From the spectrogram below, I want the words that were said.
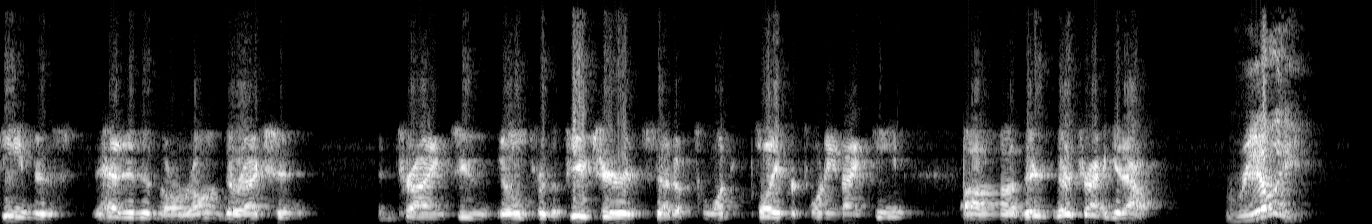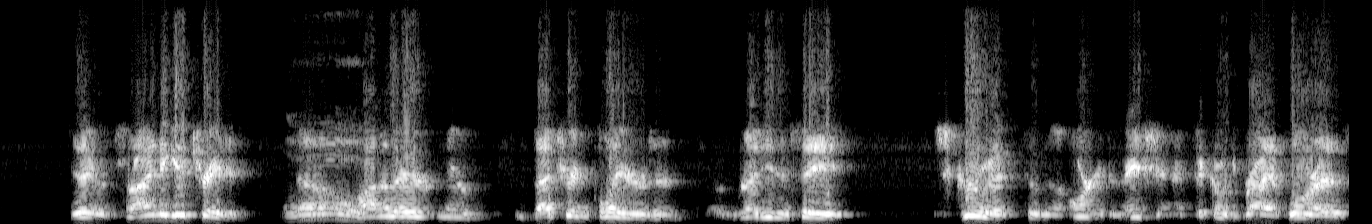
team is headed in the wrong direction and trying to build for the future instead of 20, play for 2019, uh, they're they're trying to get out. Really? They're trying to get traded. Uh, a lot of their their veteran players are ready to say screw it to the organization and to Coach Brian Flores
